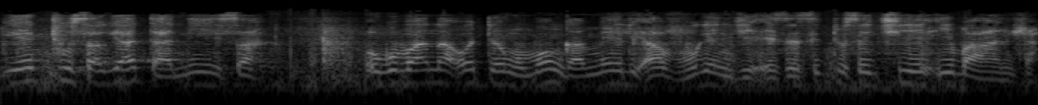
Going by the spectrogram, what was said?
kuyethusa kuyadanisa ukubana ode ngumongameli avuke nje esesithi setshiye ibandla.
